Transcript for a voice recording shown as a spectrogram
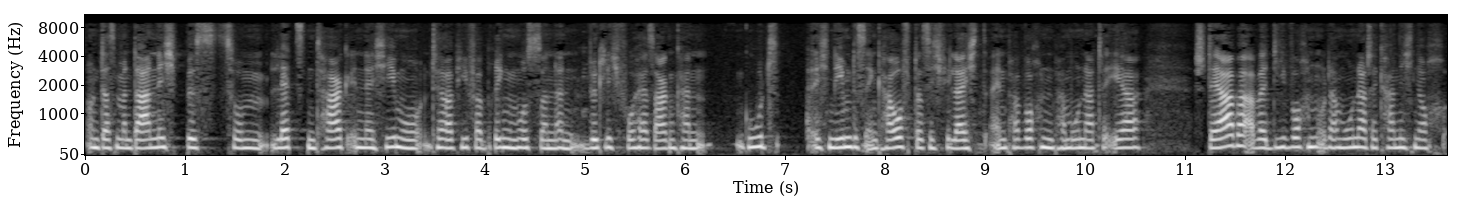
und dass man da nicht bis zum letzten Tag in der Chemotherapie verbringen muss, sondern wirklich vorher sagen kann, gut, ich nehme das in Kauf, dass ich vielleicht ein paar Wochen, ein paar Monate eher sterbe, aber die Wochen oder Monate kann ich noch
